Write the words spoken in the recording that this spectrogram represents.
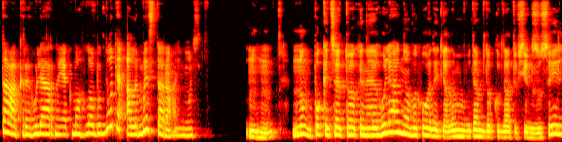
так регулярно, як могло би бути, але ми стараємось. Угу. Ну, поки це трохи нерегулярно виходить, але ми будемо докладати всіх зусиль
